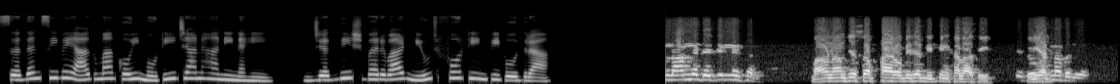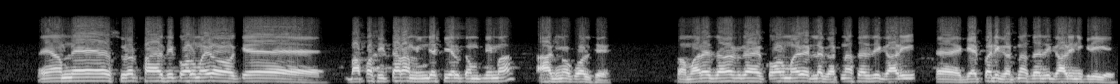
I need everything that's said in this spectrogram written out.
સદનસીબે આગમાં કોઈ મોટી જાનહાનિ નહીં જગદીશ ભરવાડ ન્યૂઝ ફોર્ટીન પીપોદરા નામ ને ડેઝિગ્નેશન મારું નામ છે sub fire officer Bipin Khalasi કેટલું યસ. ઘટના બની અહીંયા અમને સુરત ફાયરથી કોલ મળ્યો કે બાપા સીતારામ ઇન્ડસ્ટ્રીયલ કંપનીમાં આગનો કોલ છે તો અમારે તરત કોલ મળ્યો એટલે ઘટના સ્થળથી ગાડી ગેટ પરથી ઘટના સ્થળથી ગાડી નીકળી ગઈ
